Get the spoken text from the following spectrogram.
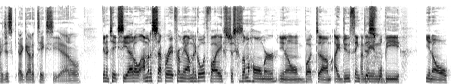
I just I gotta take Seattle. Gonna take Seattle. I'm gonna separate from you. I'm gonna go with Vikes just because I'm a homer, you know. But um, I do think I this mean- will be, you know,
